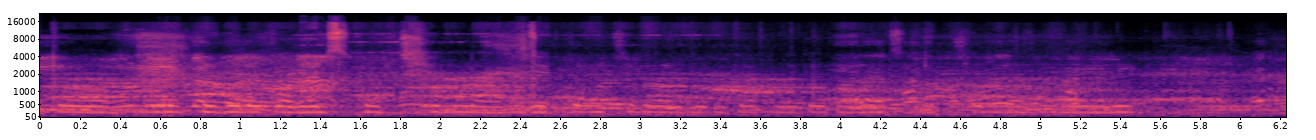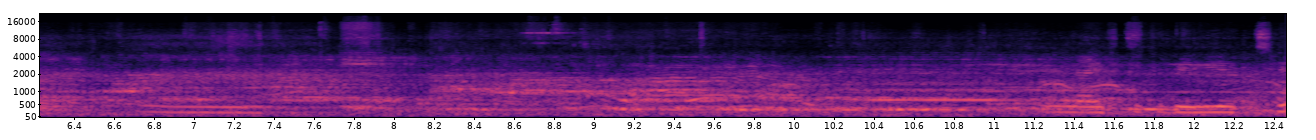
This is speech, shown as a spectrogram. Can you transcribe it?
তো অনেকে ধরে কমেন্টস করছেন না আমি দেখতে পাচ্ছি অর্জনকে আপনাকে কমেন্টস করছেন না আমি লাইফ থেকে বেরিয়ে যাচ্ছে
